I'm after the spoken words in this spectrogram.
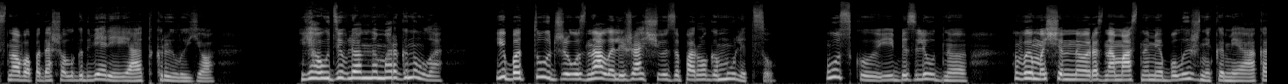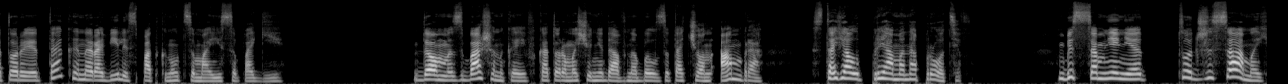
снова подошел к двери и открыл ее. Я удивленно моргнула, ибо тут же узнала лежащую за порогом улицу, узкую и безлюдную, вымощенную разномастными булыжниками, о которые так и норовили споткнуться мои сапоги. Дом с башенкой, в котором еще недавно был заточен Амбра, стоял прямо напротив. Без сомнения, тот же самый,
